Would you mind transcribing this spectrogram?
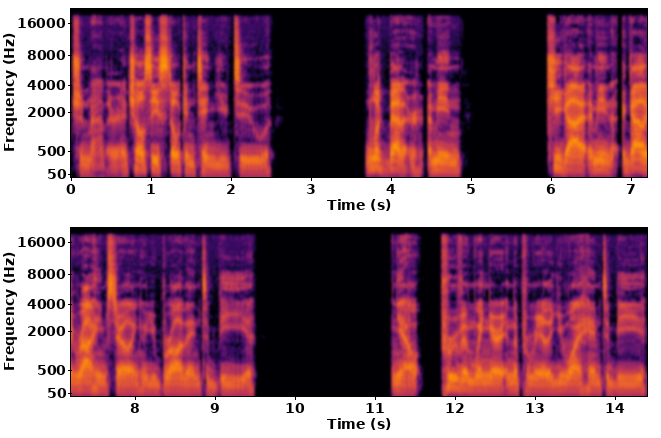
should matter. And Chelsea still continue to look better. I mean, key guy. I mean, a guy like Raheem Sterling, who you brought in to be, you know, proven winger in the Premier League. You want him to be,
